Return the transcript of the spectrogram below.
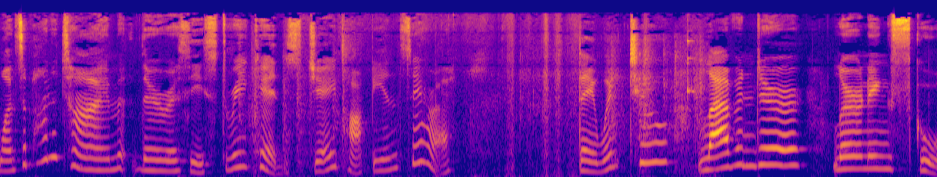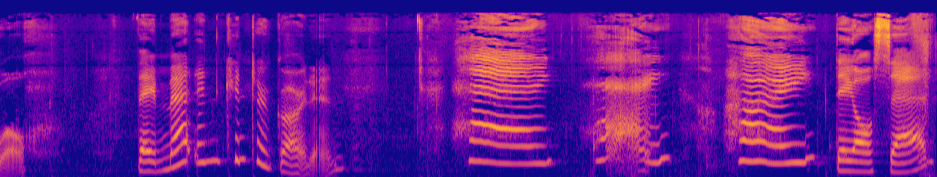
Once upon a time, there were these three kids Jay, Poppy, and Sarah. They went to Lavender Learning School. They met in kindergarten. Hey, hey, hey, they all said.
